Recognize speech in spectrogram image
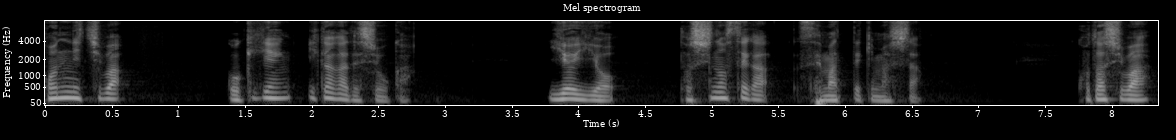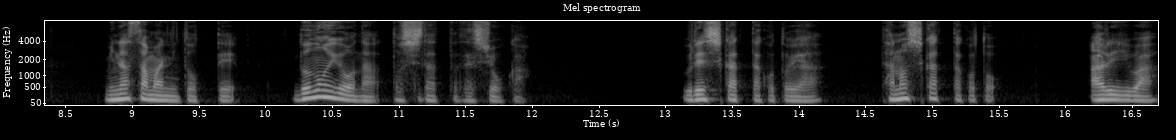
こんにちは。ご機嫌いかがでしょうか？いよいよ年の瀬が迫ってきました。今年は皆様にとってどのような年だったでしょうか？嬉しかったことや楽しかったこと、あるいは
